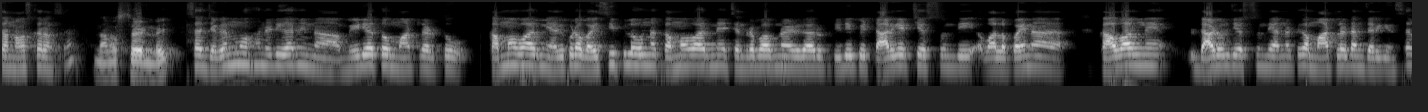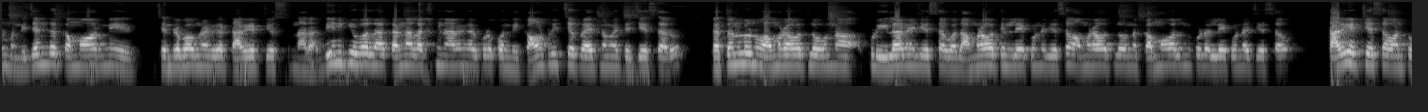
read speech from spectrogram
సార్ నమస్కారం సార్. నమస్తే అండి. సార్ జగన్మోహన్ రెడ్డి గారు నిన్న మీడియాతో మాట్లాడుతూ కమ్మవారిని అది కూడా వైసీపీలో ఉన్న కమ్మవారినే చంద్రబాబు నాయుడు గారు టీడీపీ టార్గెట్ చేస్తుంది వాళ్ళ పైన కావాలనే దాడులు చేస్తుంది అన్నట్టుగా మాట్లాడడం జరిగింది సార్. మరి నిజంగా కమ్మవారిని చంద్రబాబు నాయుడు గారు టార్గెట్ చేస్తున్నారా? దీనికి ఇవాళ కన్నా లక్ష్మీనారాయణ గారు కూడా కొన్ని కౌంటర్ ఇచ్చే ప్రయత్నం అయితే చేశారు. గతంలో నువ్వు అమరావతిలో ఉన్నప్పుడు ఇలానే చేసావు కదా అమరావతిని లేకుండా చేసావు అమరావతిలో ఉన్న కమ్మ వాళ్ళని కూడా లేకుండా చేసావు. టార్గెట్ చేసావు అంటూ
